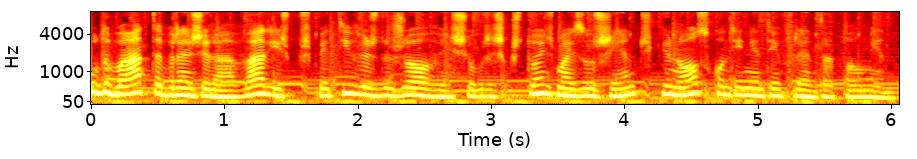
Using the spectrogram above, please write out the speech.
O debate abrangerá várias perspectivas dos jovens sobre as questões mais urgentes que o nosso continente enfrenta atualmente.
